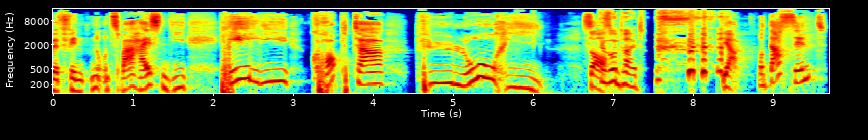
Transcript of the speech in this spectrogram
befinden. Und zwar heißen die Helicopter pylori. So. Gesundheit. Ja, und das sind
